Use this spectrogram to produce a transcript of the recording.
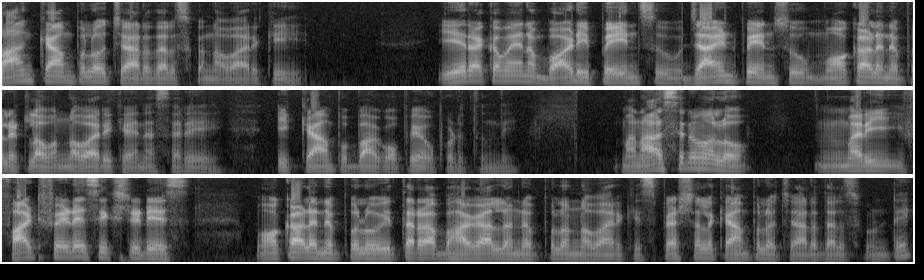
long క్యాంపులో చేరదలుచుకున్న వారికి ఏ రకమైన బాడీ పెయిన్స్ జాయింట్ పెయిన్స్ మోకాళ్ళ నొప్పులు ఇట్లా ఉన్నవారికైనా సరే ఈ క్యాంపు బాగా ఉపయోగపడుతుంది. మన ఆశ్రమంలో మరి forty five days sixty days మోకాళ్ళ నొప్పులు ఇతర భాగాల్లో నొప్పులు ఉన్న వారికి స్పెషల్ క్యాంపులో చేరదలుచుకుంటే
